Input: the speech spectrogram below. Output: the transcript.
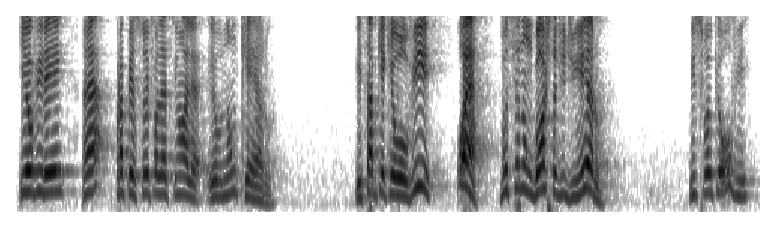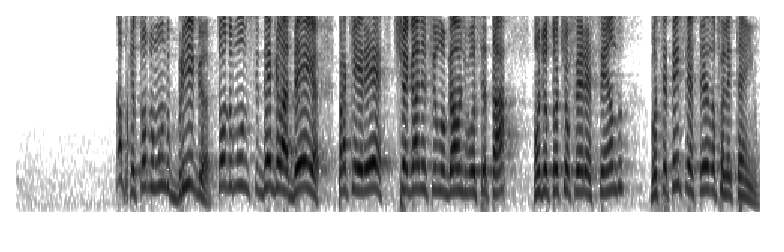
E eu virei né, para a pessoa e falei assim: Olha, eu não quero. E sabe o que, que eu ouvi? Ué, você não gosta de dinheiro? Isso foi o que eu ouvi. Não, porque todo mundo briga, todo mundo se degladeia para querer chegar nesse lugar onde você está, onde eu estou te oferecendo. Você tem certeza? Eu falei: Tenho.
